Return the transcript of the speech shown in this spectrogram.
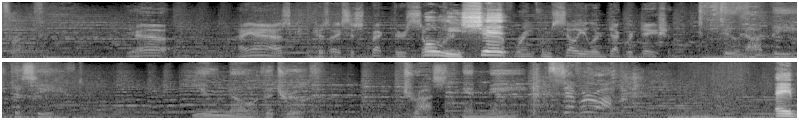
Sephiroth. Yeah. I ask because I suspect there's Holy shit. suffering from cellular degradation. Do not be deceived. You know the truth. Trust in me. Hey,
